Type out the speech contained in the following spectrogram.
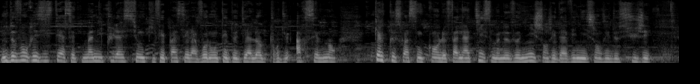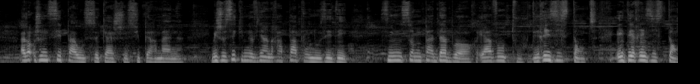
Nous devons résister à cette manipulation qui fait passer la volonté de dialogue pour du harcèlement. Quel que soit son camp, le fanatisme ne veut ni changer d'avis ni changer de sujet. Alors je ne sais pas où se cache Superman, mais je sais qu'il ne viendra pas pour nous aider nous ne sommes pas d'abord et avant tout des résistantes et des résistants.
